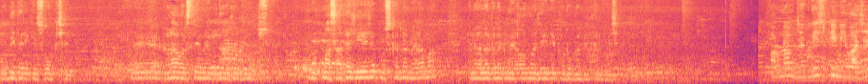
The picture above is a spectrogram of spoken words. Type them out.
હોબી તરીકે શોખ છે. અને ઘણા વર્ષથી અમે બધા બધું ગ્રુપ ગ્રુપમાં સાથે જઈએ છીએ, પુષ્કરના મેળામાં અને અલગ અલગ મેળાઓમાં જઈને ફોટોગ્રાફી કરીએ છીએ. નામ જગદીશ પી મેવા છે.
